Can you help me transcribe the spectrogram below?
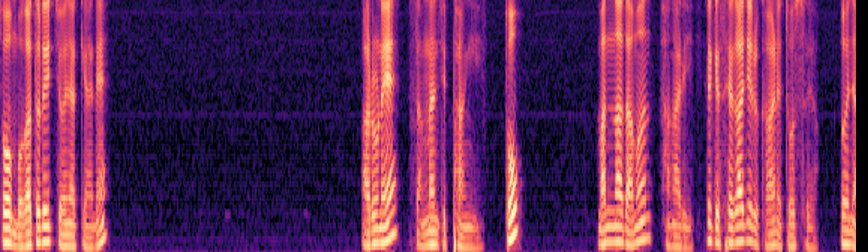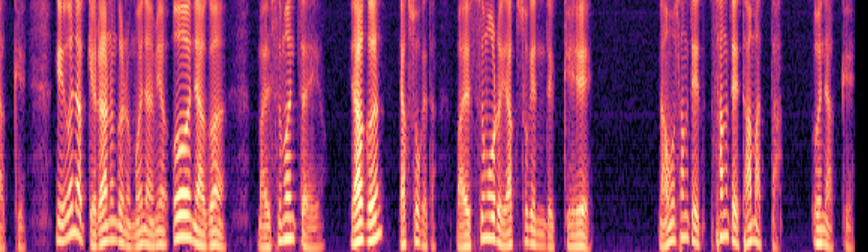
또 뭐가 들어있죠? 언약계 안에? 아론의 쌍난 지팡이, 또 만나 담은 항아리 이렇게 세 가지를 그 안에 뒀어요. 언약궤. 이 언약궤라는 거는 뭐냐면 언약은 말씀 원자예요. 약은 약속이다. 말씀으로 약속했는데 궤 나무 상자에, 상자에 담았다. 언약궤.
